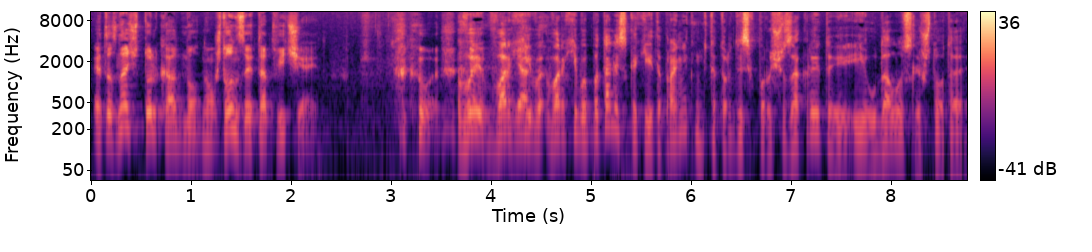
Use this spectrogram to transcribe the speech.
это значит только одно, ну, что он за это отвечает. Вы в архивы, в архивы пытались какие-то проникнуть, которые до сих пор еще закрыты, и удалось ли что-то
